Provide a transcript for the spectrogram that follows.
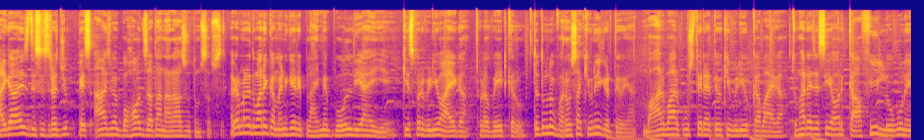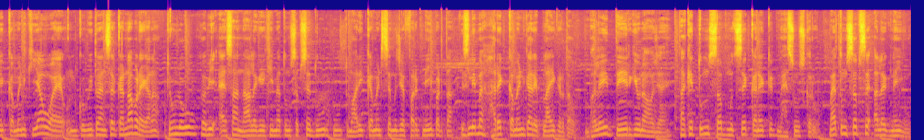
Hi guys this is Rajju guys आज मैं बहुत ज़्यादा नाराज़ हूँ तुम सबसे। अगर मैंने तुम्हारे कमेंट के रिप्लाई में बोल दिया है ये कि इस पर वीडियो आएगा, थोड़ा वेट करो। तो तुम लोग भरोसा क्यों नहीं करते हो यार? बार बार पूछते रहते हो कि वीडियो कब आएगा। तुम्हारे जैसी और काफ़ी लोगों ने कमेंट किया हुआ है, उनको भी तो आंसर करना पड़ेगा ना? तुम लोगों को कभी ऐसा ना लगे कि मैं तुम सबसे दूर हूँ, तुम्हारी कमेंट से मुझे फ़र्क नहीं पड़ता। इसलिए मैं हर एक कमेंट का रिप्लाई करता हूँ। भले ही देर क्यों ना हो जाए, ताकि तुम सब मुझसे कनेक्टेड महसूस करो। मैं तुम सबसे अलग नहीं हूँ।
